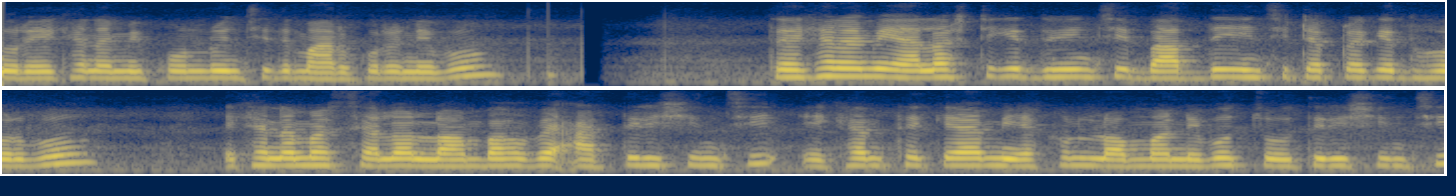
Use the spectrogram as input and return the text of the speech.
ধরে এখানে আমি পনেরো ইঞ্চিতে মার করে নেব। তো এখানে আমি এলাস্টিকে দুই ইঞ্চি বাদ দিয়ে ইঞ্চি টাপটাকে ধরবো। এখানে আমার স্যালোয়ার লম্বা হবে আটত্রিশ ইঞ্চি। এখান থেকে আমি এখন লম্বা নেব চৌত্রিশ ইঞ্চি।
